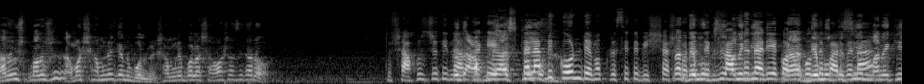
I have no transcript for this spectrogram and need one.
মানুষ মানুষ আমার সামনে কেন বলবে? সামনে বলার সাহস আছে কারও? তো সাহস যদি না থাকে তাহলে আপনি কোন ডেমোক্রেসিতে বিশ্বাস করেন যে মানে সামনে কি দাঁড়িয়ে কথা না, বলতে পারবে ডেমোক্রেসি মানে কি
